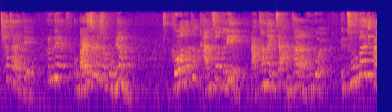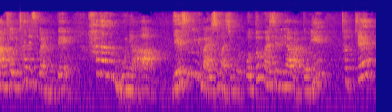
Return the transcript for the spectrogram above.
찾아야 돼요. 그런데 말씀에서 보면 그와 같은 단서들이 나타나 있지 않다라는 거예요. 두 가지 단서를 찾을 수가 있는데 하나는 뭐냐? 예수님이 말씀하신 것 어떤 말씀이냐 봤더니 첫째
